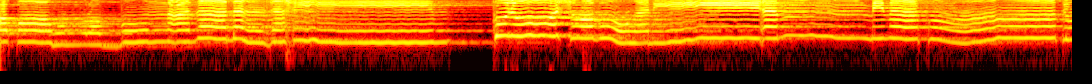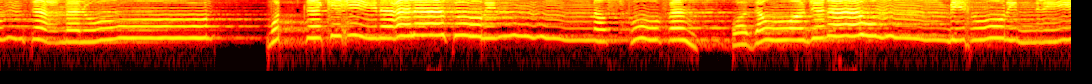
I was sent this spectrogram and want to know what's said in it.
ووقاهم ربهم عذاب الجحيم. كلوا واشربوا هنيئا بما كنتم تعملون. متكئين على سور مصفوفة وزوجناهم بحور عين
